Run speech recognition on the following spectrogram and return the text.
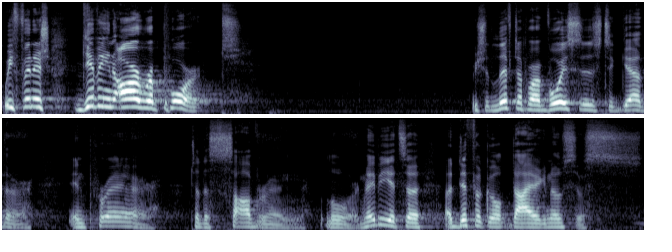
we finish giving our report, we should lift up our voices together in prayer to the sovereign Lord. Maybe it's a, a difficult diagnosis.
